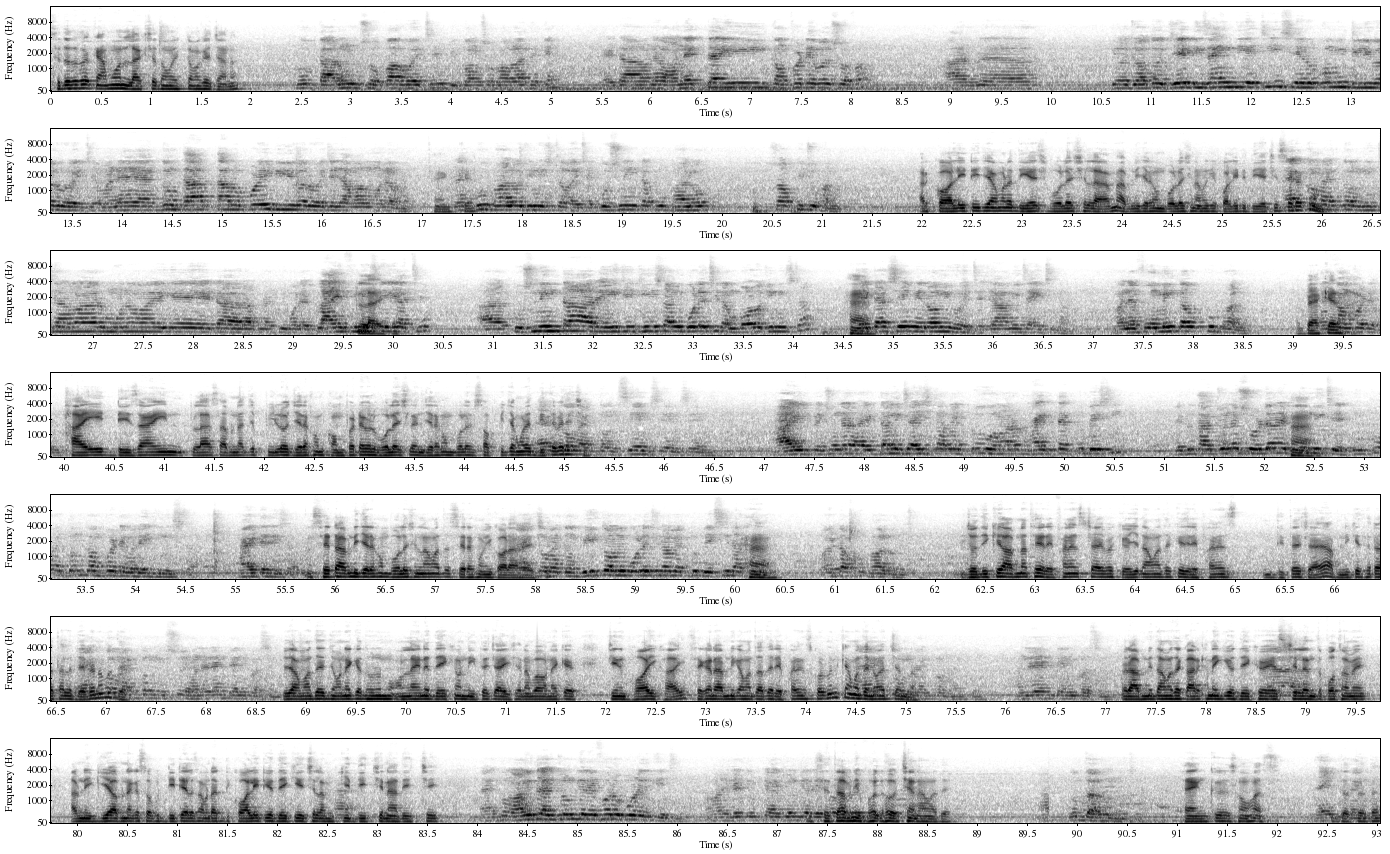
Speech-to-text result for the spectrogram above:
সেটা তো কেমন লাগছে তোমার একটু আমাকে জানা খুব দারুণ সোফা হয়েছে বিকম সোফাওয়ালা থেকে। এটা মানে অনেকটাই কমফোর্টেবল সোফা। আর যত যে ডিজাইন দিয়েছি সেরকমই ডেলিভার হয়েছে। মানে একদম তার তার উপরেই ডেলিভার হয়েছে যে আমার মনে হয়। মানে খুব ভালো জিনিসটা হয়েছে। কুশনিংটা খুব ভালো সব কিছু ভালো। আর কোয়ালিটি যে আমরা দিয়েছি বলেছিলাম আপনি যেরকম বলেছেন আমাকে কোয়ালিটি দিয়েছি সেরকম। একদম। একদম নিচে আমার মনে হয় যে এটা আপনার কি বলে প্লাই. ফিনিশই আছে। আর কুশনিংটা আর এই যে জিনিসটা আমি বলেছিলাম বড় জিনিসটা হ্যাঁ। এটা সেম এরকমই হয়েছে যা আমি চাইছিলাম। মানে ফোমিংটাও খুব ভালো ব্যাকের হাইট ডিজাইন প্লাস আপনার যে পিলো যেরকম কমফোর্টেবল বলেছিলেন যেরকম বলে সব কিছু আমরা দিতে পেরেছি। একদম সেম সেম সেম হাইট পেছনের হাইটটা আমি চাইছিলাম একটু আমার হাইটটা একটু বেশি। একটু তার জন্য শোল্ডার একটু হ্যাঁ। নিচে কিন্তু একদম কমফোর্টেবল এই জিনিসটা হাইটের হিসাবে। সেটা আপনি যেরকম বলেছিলেন আমাদের সেরকমই করা হয়েছে। একদম। একদম বিল তো আমি বলেছিলাম একটু বেশি রাখতে হ্যাঁ। ওইটা খুব ভালো হয়েছে। যদি কেউ আপনার থেকে রেফারেন্স চাই বা কেউ যদি আমাদেরকে রেফারেন্স দিতে চায় আপনি কি সেটা তাহলে দেবেন আমাদের? একদম নিশ্চয়ই 110% যদি আমাদের যে অনেকে ধরুন অনলাইনে দেখেও নিতে চাইছে না বা অনেকে চিন ভয় খায় সেখানে আপনি কি আমাদের তাদের রেফারেন্স করবেন কি আমাদের নেওয়ার জন্য? একদম, একদম, 110% এবার আপনি তো আমাদের কারখানায় গিয়ে দেখে এসেছিলেন তো প্রথমে। আপনি গিয়ে আপনাকে সব ডিটেলস আমরা কোয়ালিটিও দেখিয়েছিলাম কি দিচ্ছে দিচ্ছি না দিচ্ছি। একদম আমি তো একজনকে রেফারও করে দিয়েছি। আমার রিলেটিভকে একজনকে সেটা আপনি বলে। হচ্ছেন আমাদের। খুব দারুণ হচ্ছে। Thank you so much দত্তদা।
